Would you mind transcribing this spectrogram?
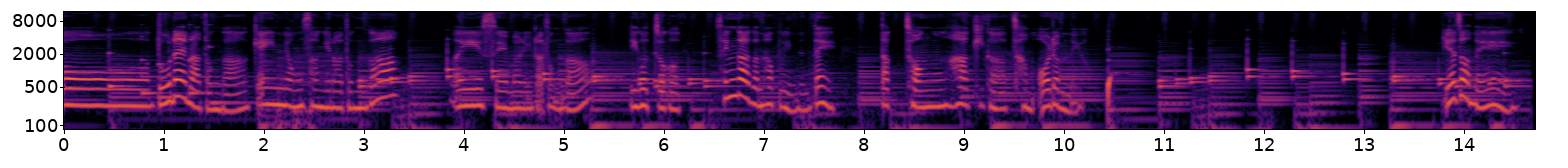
뭐 노래라던가 게임 영상이라던가 ASMR이라던가 이것저것 생각은 하고 있는데 딱 정하기가 참 어렵네요. 예전에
